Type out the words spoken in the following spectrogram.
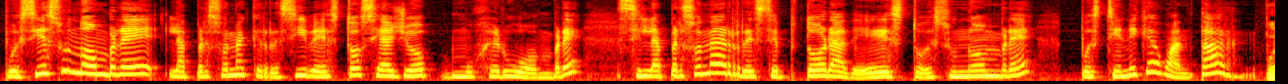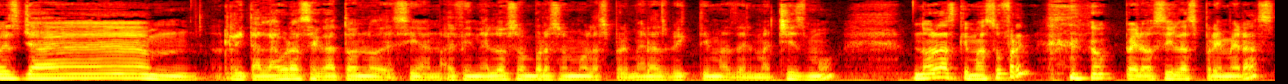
pues si es un hombre, la persona que recibe esto, sea yo mujer u hombre, si la persona receptora de esto es un hombre, pues tiene que aguantar. Pues ya mm, Rita Laura Segatón lo decían, al final los hombres somos las primeras víctimas del machismo, no las que más sufren, pero sí las primeras,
